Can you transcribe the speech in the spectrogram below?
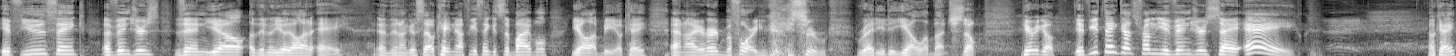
if you think Avengers, then yell, then yell out A. And then I'm going to say, okay, now if you think it's the Bible, yell at me, okay? And I heard before you guys are ready to yell a bunch. So here we go. If you think that's from the Avengers, say A. Okay?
